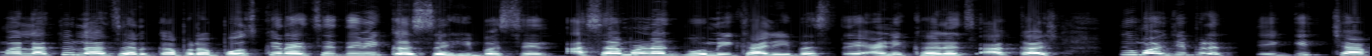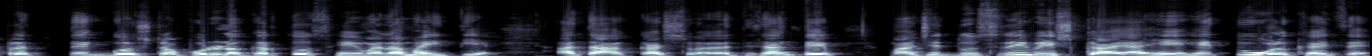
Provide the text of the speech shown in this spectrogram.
मला तुला जर का प्रपोज करायचं तर मी कसंही बसेन. असं म्हणत भूमी खाली बसते आणि खरंच आकाश तू माझी प्रत्येक इच्छा प्रत्येक गोष्ट पूर्ण करतोस हे मला माहिती आहे. आता आकाश ती सांगते माझी दुसरी विश काय आहे हे तू ओळखायचं आहे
